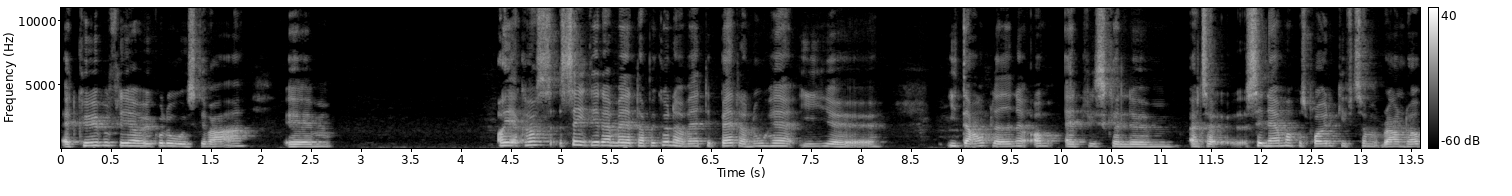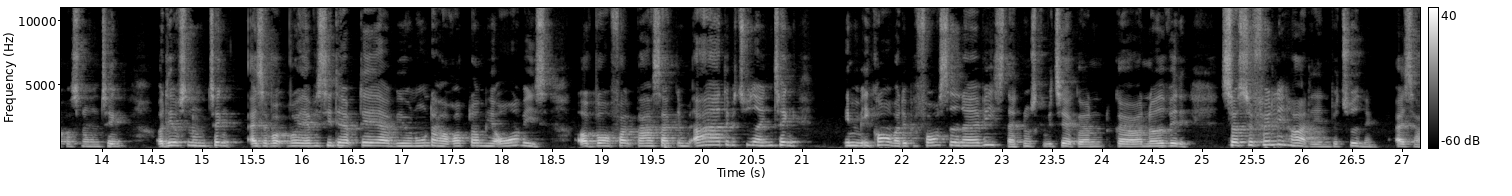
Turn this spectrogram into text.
at købe flere økologiske varer. Øh, og jeg kan også se det der med, at der begynder at være debatter nu her i, øh, i dagbladene om, at vi skal øh, altså, se nærmere på sprøjtegift som Roundup og sådan nogle ting. Og det er jo sådan nogle ting, altså, hvor, hvor jeg vil sige, det er, det er vi jo nogen, der har råbt om i overvis, og hvor folk bare har sagt, at ah, det betyder ingenting. Jamen, I går var det på forsiden af avisen, at nu skal vi til at gøre, gøre noget ved det. Så selvfølgelig har det en betydning. Altså,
